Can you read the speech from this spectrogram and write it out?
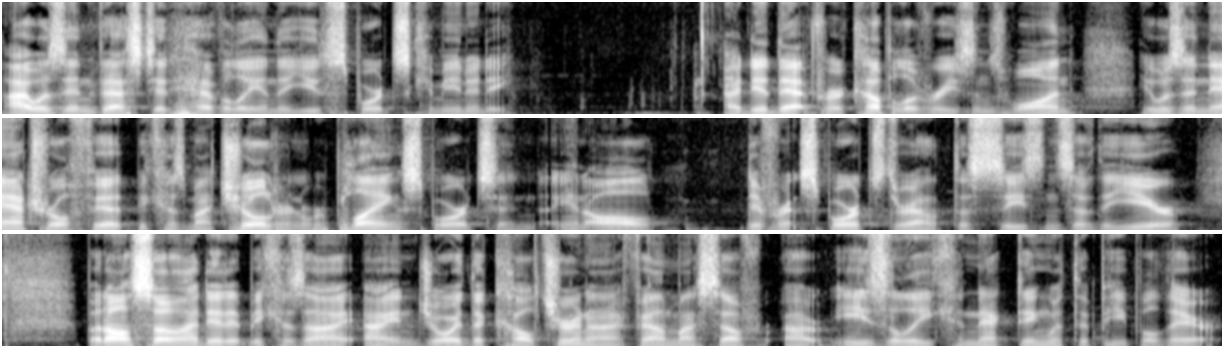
I was invested heavily in the youth sports community. I did that for a couple of reasons. One, it was a natural fit because my children were playing sports in, in all different sports throughout the seasons of the year. But also, I did it because I, I enjoyed the culture and I found myself uh, easily connecting with the people there.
